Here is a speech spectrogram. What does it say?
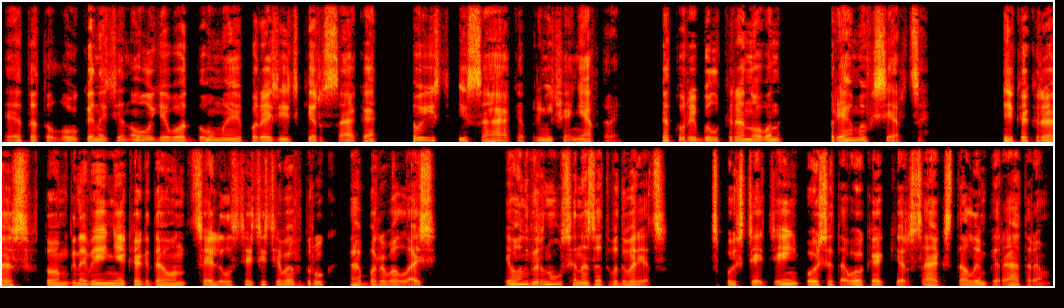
этот лук и натянул его, думая поразить Кирсака, то есть Исаака, примечание автора, который был коронован прямо в сердце. И как раз в то мгновение, когда он целился, тетива вдруг оборвалась, и он вернулся назад во дворец. Спустя день после того, как Кирсак стал императором,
